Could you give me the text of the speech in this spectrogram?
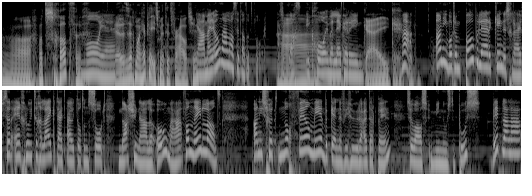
Ah, wat schattig. Mooi hè? Ja, dat is echt mooi. Heb jij iets met dit verhaaltje? Ja, mijn oma las dit altijd voor. Dus ik dacht, ik gooi me lekker in. Kijk. Maar Annie wordt een populaire kinderschrijfster en groeit tegelijkertijd uit tot een soort nationale oma van Nederland. Annie schudt nog veel meer bekende figuren uit haar pen, zoals Minoes de Poes, Wiplala,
